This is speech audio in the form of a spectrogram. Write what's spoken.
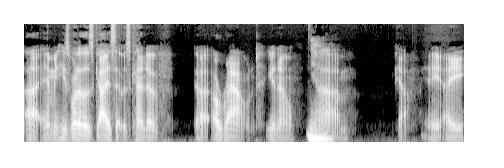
Uh, I mean, he's one of those guys that was kind of uh, around, you know. Yeah. Um, yeah, I,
